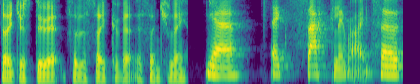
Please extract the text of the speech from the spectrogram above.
Don't just do it for the sake of it, essentially. Yeah, Exactly right. So,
